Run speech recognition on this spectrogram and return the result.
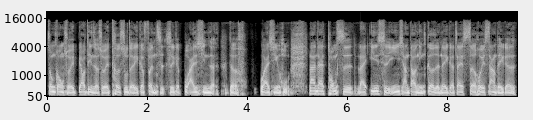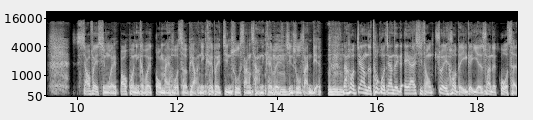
中共所谓标定的所谓特殊的一个分子，是一个不安心人的。不安心户，那在同时来因此影响到你个人的一个在社会上的一个消费行为，包括你可不可以购买火车票，你可不可以进出商场，你可不可以进出饭店，嗯，然后这样的透过这样的一个 AI 系统，最后的一个演算的过程，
